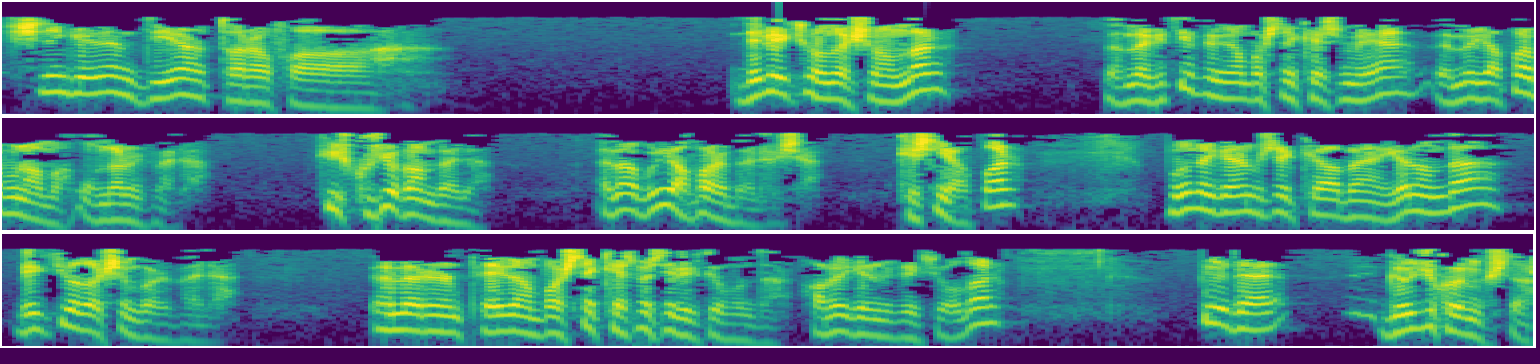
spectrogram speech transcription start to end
Şimdi gelelim diğer tarafa. Ne bekliyorlar şu anlar? Ömer gitti peygamber başına kesmeye. Ömer yapar bunu ama onların böyle. Hiç kuşu yok böyle. Ömer bunu yapar böylece. Kesin yapar. Bunu da gelmişler Kabe'nin yanında bekliyorlar şimdi böyle böyle. Ömer'in peygamber başına kesmesi bekliyor bunlar. Haber gelmeyi bekliyorlar. Bir de gözcü koymuşlar.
